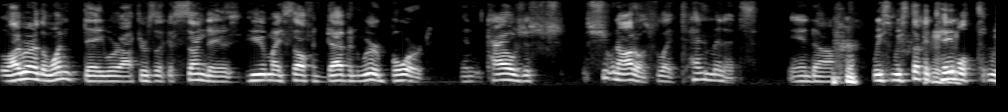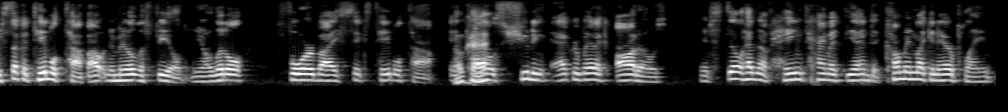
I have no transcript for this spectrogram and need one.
Well, I remember the one day we were out there was like a Sunday. It was you, myself, and Devin. We were bored, and Kyle was just sh- shooting autos for like ten minutes. And um, we we stuck a table we stuck a tabletop out in the middle of the field. You know, a little four by six tabletop. And Okay. Kyle's shooting acrobatic autos and still had enough hang time at the end to come in like an airplane,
